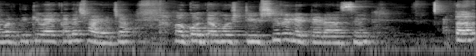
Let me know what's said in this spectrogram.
विषयावरती किंवा एखाद्या शाळेच्या कोणत्या गोष्टीशी रिलेटेड असेल तर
